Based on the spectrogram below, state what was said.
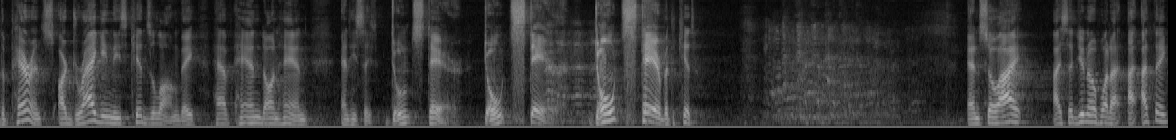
the parents are dragging these kids along. They have hand on hand, and he says, Don't stare, don't stare, don't stare. But the kids, And so I, I said, you know what? I, I, I think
